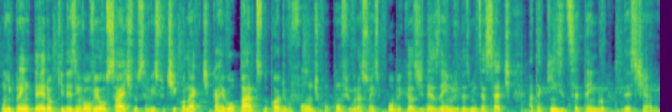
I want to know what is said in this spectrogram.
um empreiteiro que desenvolveu o site do serviço T-Connect carregou partes do código-fonte com configurações públicas de dezembro de 2017 até 15 de setembro deste ano.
